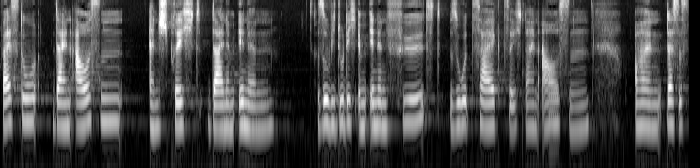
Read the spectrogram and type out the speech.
weißt du, dein Außen entspricht deinem Innen so wie du dich im Innen fühlst, so zeigt sich dein Außen. Und das ist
